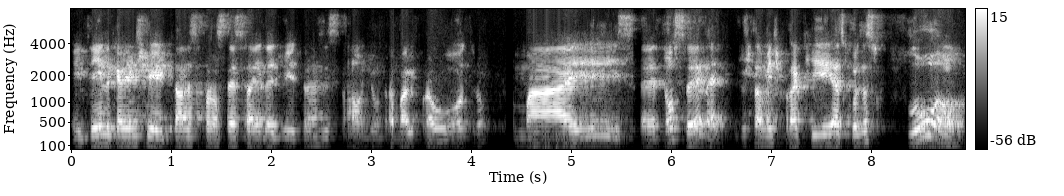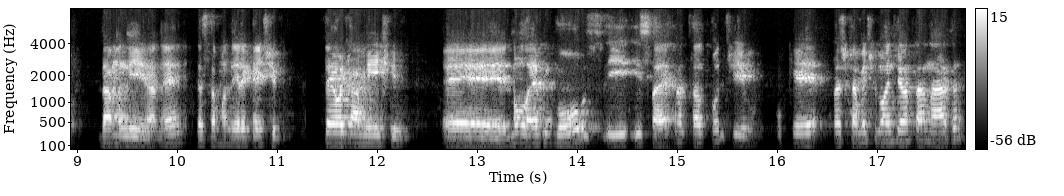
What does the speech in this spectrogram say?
entendo que a gente está nesse processo ainda de transição de um trabalho para o outro, mas é, torcer, né? Justamente para que as coisas fluam da maneira, né? Dessa maneira que a gente teoricamente é, não leve gols e, e saia com resultado positivo, porque praticamente não adianta nada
